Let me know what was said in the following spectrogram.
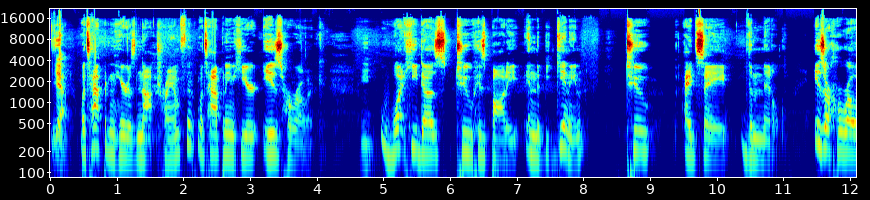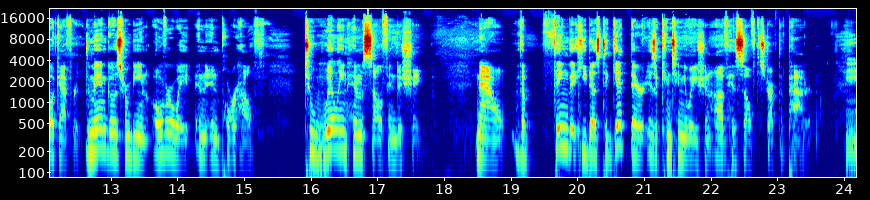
Yeah. What's happening here is not triumphant. What's happening here is heroic. What he does to his body in the beginning, to, I'd say, the middle, is a heroic effort. The man goes from being overweight and in poor health to hmm. willing himself into shape. Now, the thing that he does to get there is a continuation of his self destructive pattern. Hmm.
